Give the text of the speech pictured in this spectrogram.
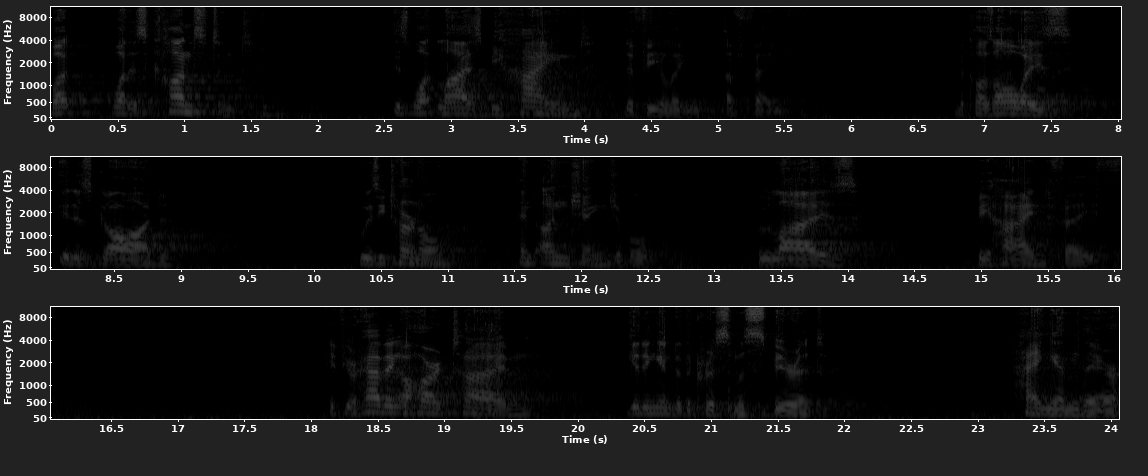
But what is constant is what lies behind the feeling of faith. Because always it is God who is eternal and unchangeable, who lies behind faith. If you're having a hard time getting into the Christmas spirit, hang in there.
